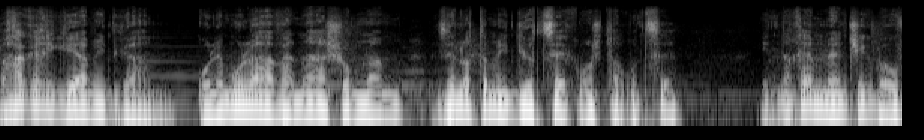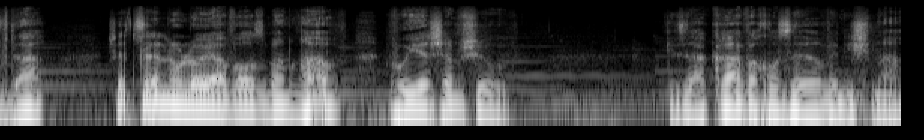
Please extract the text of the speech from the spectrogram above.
ואחר כך הגיע המדגם, ולמול ההבנה שאומנם זה לא תמיד יוצא כמו שאתה רוצה, התנחם מנצ'יק בעובדה שאצלנו לא יעבור זמן רב והוא יהיה שם שוב. כי זה הקרב החוזר ונשנה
